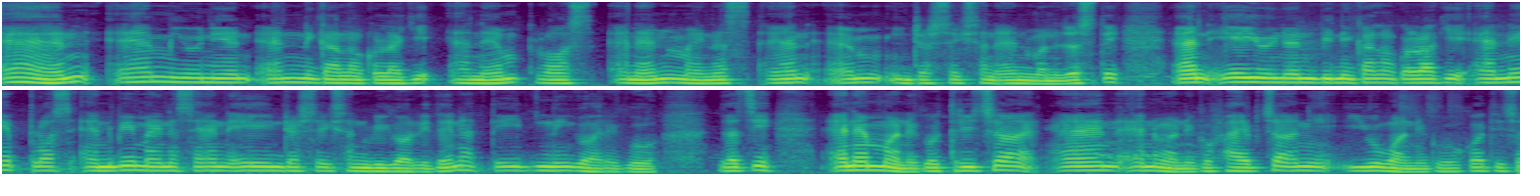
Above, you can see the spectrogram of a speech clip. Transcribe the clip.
N M union N निकाल्नको लागि n M plus n N minus n M intersection N भने जस्तै एनए युनियन बी निकाल्नको लागि n A plus n B minus n A intersection B गरिँदैन। त्यही नै गरेको हो। जहाँ चाहिँ एनएम भनेको थ्री छ एनएन भनेको फाइभ छ अनि यु भनेको कति छ?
